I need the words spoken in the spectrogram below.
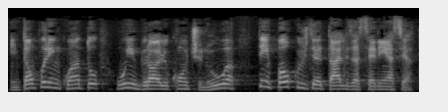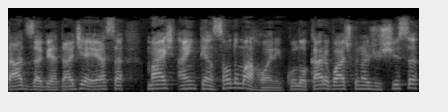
Então, por enquanto, o embrólio continua, tem poucos detalhes a serem acertados, a verdade é essa, mas a intenção do Marrone, colocar o Vasco na justiça,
